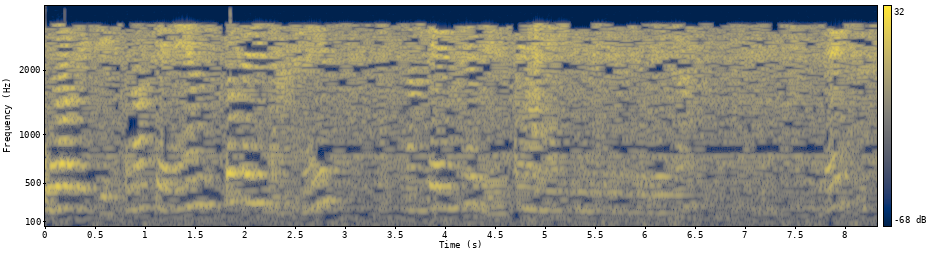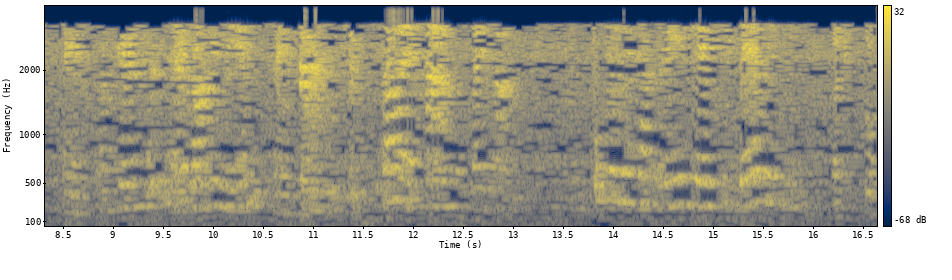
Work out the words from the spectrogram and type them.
O objetivo. Nós queremos totalidade, não é isso? Nós queremos ceder. Tem alguém que não quer ceder, tá? É? É, nós queremos ceder. Nós menos, é. Só é errado, vai errado. O que a gente aprende é que deve... Acho que estou.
